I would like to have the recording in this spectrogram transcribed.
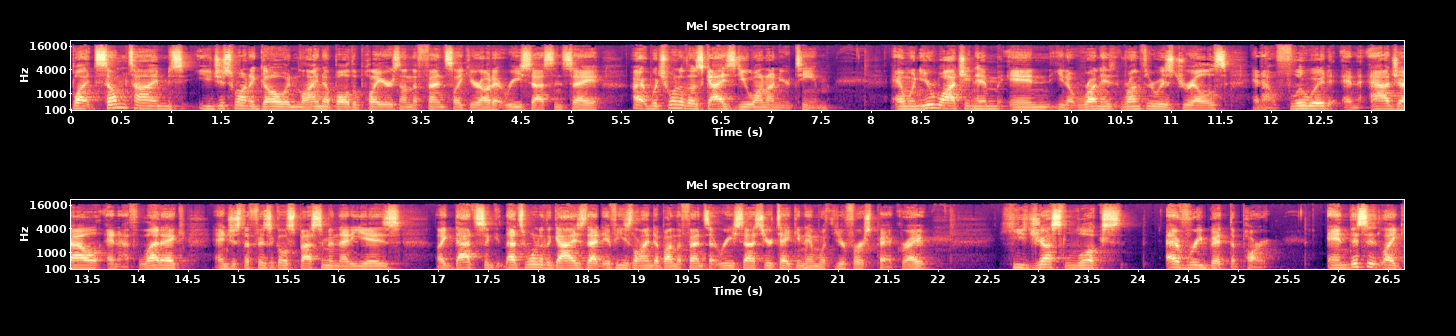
but sometimes you just want to go and line up all the players on the fence like you're out at recess and say, all right, which one of those guys do you want on your team? And when you're watching him in, you know, run his run through his drills and how fluid and agile and athletic and just the physical specimen that he is, like that's that's one of the guys that if he's lined up on the fence at recess, you're taking him with your first pick, right? He just looks every bit the part. And this is like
